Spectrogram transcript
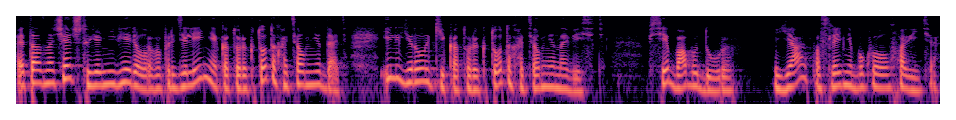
Это означает, что я не верила в определение, которое кто-то хотел мне дать, или ярлыки, которые кто-то хотел мне навесить. Все бабы дуры. Я — последняя буква в алфавите.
